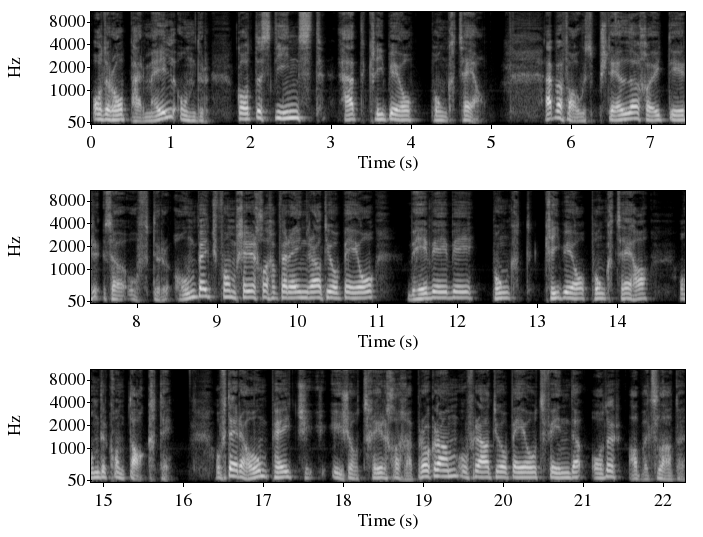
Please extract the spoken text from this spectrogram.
oder auch per Mail unter gottesdienst.kibeo.ch. Ebenfalls bestellen könnt ihr sie auf der Homepage vom kirchlichen Verein Radio BO www.kibeo.ch unter Kontakte. Auf dieser Homepage ist auch das kirchliche Programm auf Radio BO zu finden oder abzuladen.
